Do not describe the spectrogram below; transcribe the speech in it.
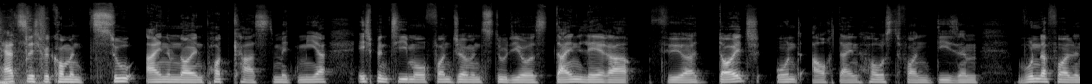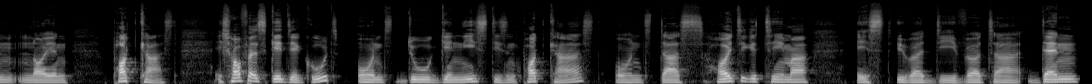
Herzlich willkommen zu einem neuen Podcast mit mir. Ich bin Timo von German Studios, dein Lehrer für Deutsch und auch dein Host von diesem wundervollen neuen Podcast. Ich hoffe, es geht dir gut und du genießt diesen Podcast. Und das heutige Thema ist über die Wörter denn,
